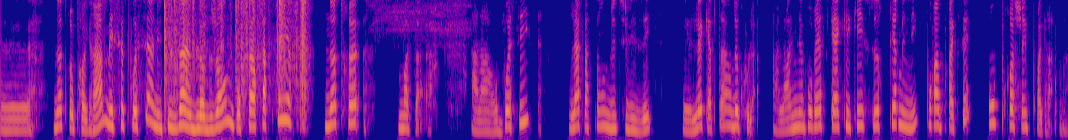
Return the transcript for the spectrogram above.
euh, notre programme, mais cette fois-ci en utilisant un bloc jaune pour faire partir notre moteur. Alors voici la façon d'utiliser euh, le capteur de couleur. Alors il ne vous reste qu'à cliquer sur Terminer pour avoir accès au prochain programme.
